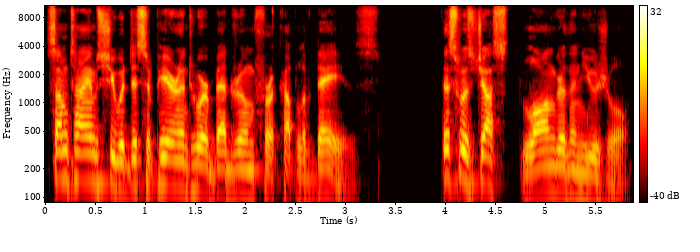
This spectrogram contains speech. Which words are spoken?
Sometimes she would disappear into her bedroom for a couple of days. This was just longer than usual.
